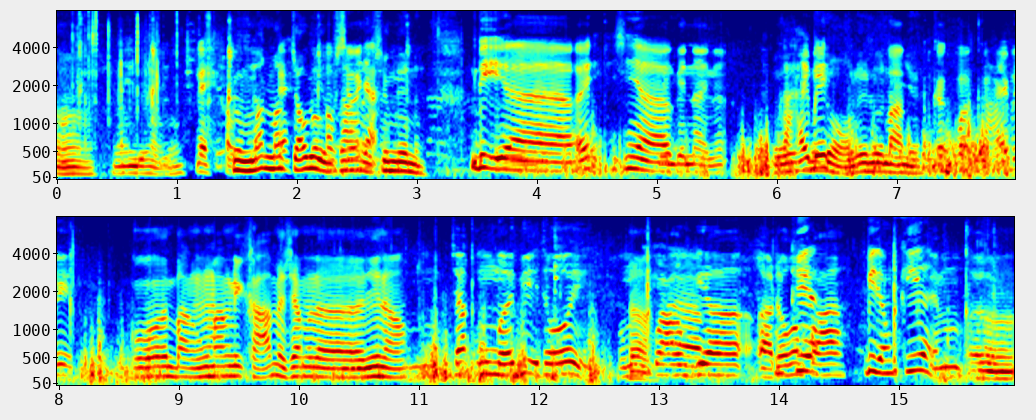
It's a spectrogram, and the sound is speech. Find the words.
à đang đi học đúng không. Nhưng mắt mắt cháu bị làm sao này sưng lên này Bị ờ, ấy, xin nhờ Bên này nữa. Ừ, cả hai nó bên. đỏ lên luôn nhỉ cả và cả hai bên. cô bằng mang đi khám để xem là như nào Chắc cũng mới bị thôi. Hôm À. qua hôm kia ở đâu hôm kia, qua bị đóng kia. em ờ. ờ,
